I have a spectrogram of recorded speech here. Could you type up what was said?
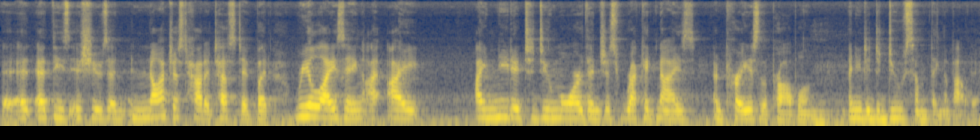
at, at, these issues and, and, not just how to test it, but realizing I, I, I, needed to do more than just recognize and praise the problem. Mm-hmm. I needed to do something about it.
